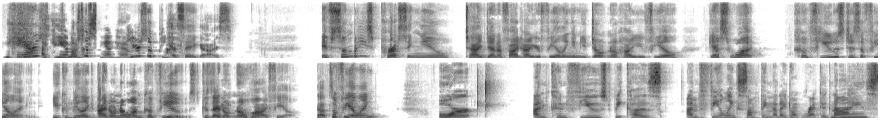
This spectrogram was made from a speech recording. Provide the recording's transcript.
He can't. I can't understand a him. here's a PSA, guys. If somebody's pressing you to identify how you're feeling and you don't know how you feel, guess what? Confused is a feeling. You could be like, Mhm. I don't know, I'm confused because I don't know how I feel. That's a feeling. Or I'm confused because I'm feeling something that I don't recognize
